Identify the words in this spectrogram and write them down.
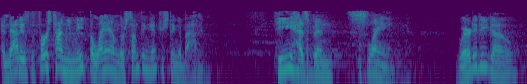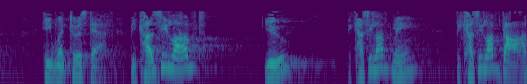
And that is the first time you meet the Lamb, there's something interesting about him. He has been slain. Where did he go? He went to his death. Because he loved you, because he loved me, because he loved God,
